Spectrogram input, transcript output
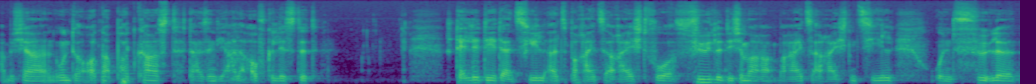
habe ich ja einen Unterordner Podcast, da sind die alle aufgelistet. Stelle dir dein Ziel als bereits erreicht vor, fühle dich im bereits erreichten Ziel und fühle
